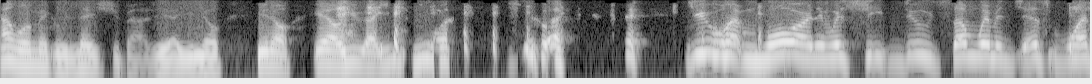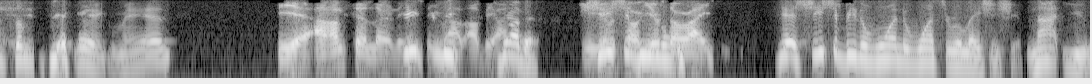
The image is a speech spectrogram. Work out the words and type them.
I want to make a relationship out. of it. Yeah, you know, you know, you know, you uh, you, you want you want you want more than what she do. Some women just want some dick, man. Yeah, I, I'm still learning. Be- I'll, I'll be honest. Brother, You- should so you're so right. Yeah, she should be the one that wants the relationship, not you.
